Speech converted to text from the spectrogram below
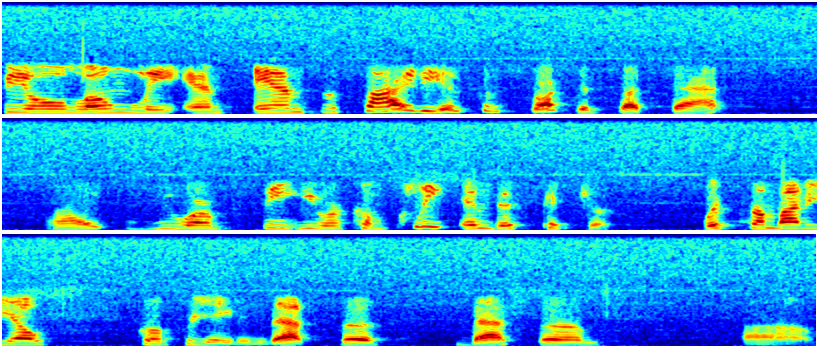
feel lonely and, and society is constructed such that, right, you are see you are complete in this picture with somebody else procreating. That's the that's the um,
